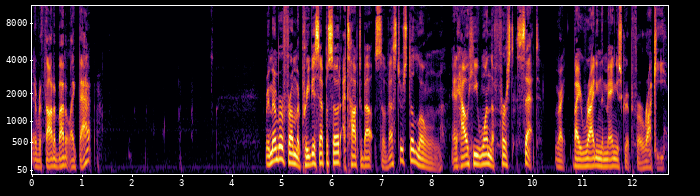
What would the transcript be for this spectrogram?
Ever thought about it like that? Remember from a previous episode, I talked about Sylvester Stallone and how he won the first set, right, by writing the manuscript for Rocky.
